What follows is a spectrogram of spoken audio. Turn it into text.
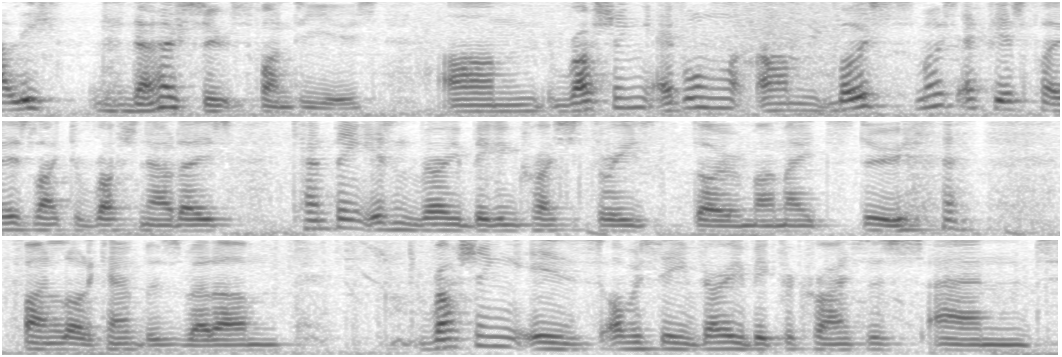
at least the nano suit's fun to use. Um, rushing, everyone, um, most most FPS players like to rush nowadays. Camping isn't very big in Crysis 3, though my mates do find a lot of campers. But um, rushing is obviously very big for Crysis, and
